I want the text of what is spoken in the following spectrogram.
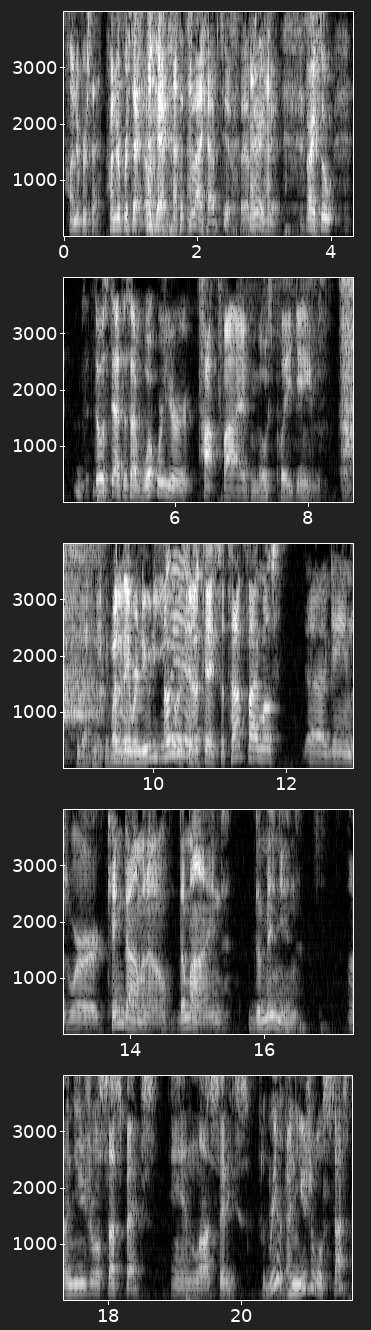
Hundred percent. Hundred percent. Okay, that's what I have too. Very good. All right, so th- those stats aside, what were your top five most played games of 2018? Whether they were new to you Oh or yeah. just Okay. So top five most uh, games were Kingdomino, The Mind, Dominion, Unusual Suspects, and Lost Cities. really unusual suspects.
